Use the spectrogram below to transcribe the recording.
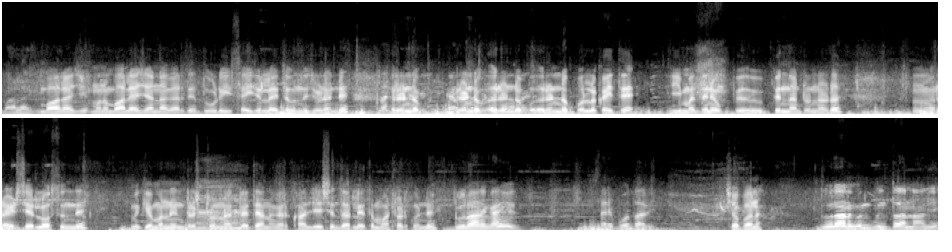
బాలాజీ. బాలాజీ. మన బాలాజీ అన్న గారిది దూడి ఈ సైజుల్లో అయితే ఉంది చూడండి. రెండు రెండు రెండు రెండు పొల్లకైతే ఈ మధ్యనే ఉప్పి ఉప్పింది అంటున్నాడు. రైట్ సైడ్లో వస్తుంది. మీకు ఏమన్నా ఇంట్రెస్ట్ ఉన్నట్లయితే అన్నగారు కాల్ చేసి ధరలు అయితే మాట్లాడుకోండి. దూలానికి కానీ సరిపోతుంది. చెప్పనా? దూలానికి కానీ గుంత అన్నది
